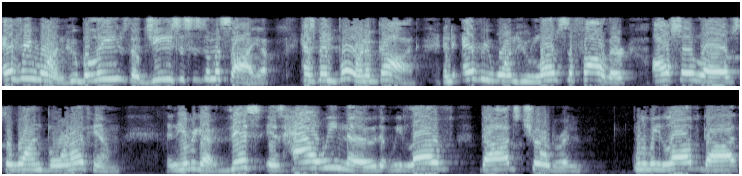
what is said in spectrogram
Everyone who believes that Jesus is the Messiah has been born of God, and everyone who loves the Father also loves the one born of him. And here we go. This is how we know that we love God's children when we love God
